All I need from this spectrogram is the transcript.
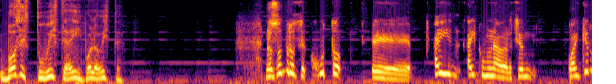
Vos estuviste ahí, vos lo viste. Nosotros eh, justo eh, hay, hay como una versión, cualquier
